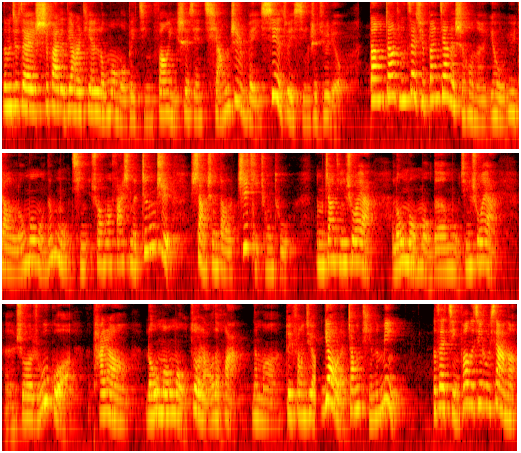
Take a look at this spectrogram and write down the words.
那么就在事发的第二天，娄某某被警方以涉嫌强制猥亵罪刑事拘留。当张婷再去搬家的时候呢，又遇到了娄某某的母亲，双方发生了争执，上升到了肢体冲突。那么张婷说呀，娄某某的母亲说呀，嗯，说如果他让娄某某坐牢的话，那么对方就要要了张婷的命。那在警方的介入下呢，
